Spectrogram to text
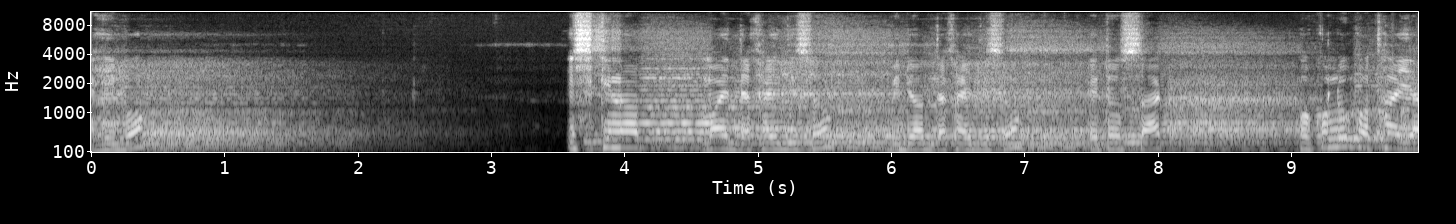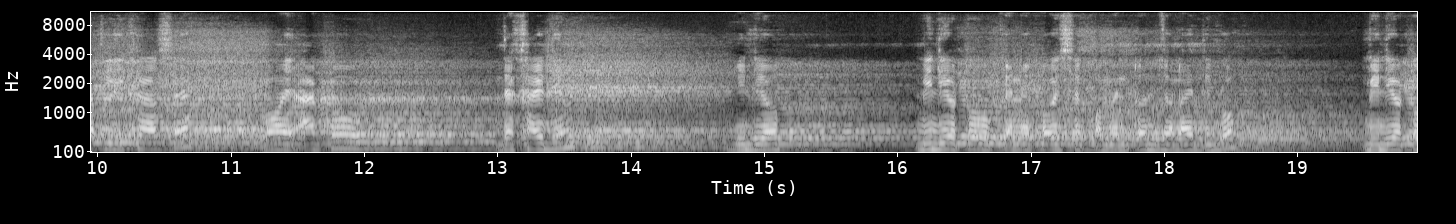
আহিব। স্ক্ৰীণত মই দেখাই দিছোঁ, ভিডিঅ'ত দেখাই দিছোঁ, এইটো চাওক। সকলো কথা ইয়াত লিখা আছে, মই আকৌ দেখাই দিম। ভিডিঅ'ত, ভিডিঅ'টো কেনেকুৱা হৈছে কমেণ্টত জনাই দিব। ভিডিঅ'টো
